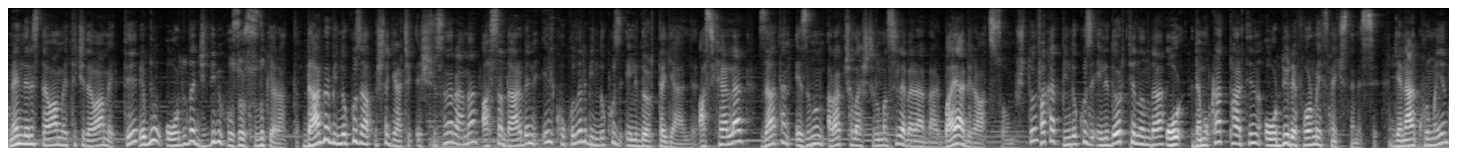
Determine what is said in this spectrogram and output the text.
Menderes devam ettikçe devam etti ve bu orduda ciddi bir huzursuzluk yarattı. Darbe 1960'ta gerçekleşmesine rağmen aslında darbenin ilk kokuları 1954'te geldi. Askerler zaten ezanın Arapçalaştırılmasıyla beraber bayağı bir rahatsız olmuştu. Fakat 1954 yılında o, Demokrat Parti'nin orduyu reform etmek istemesi, Genelkurmay'ın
